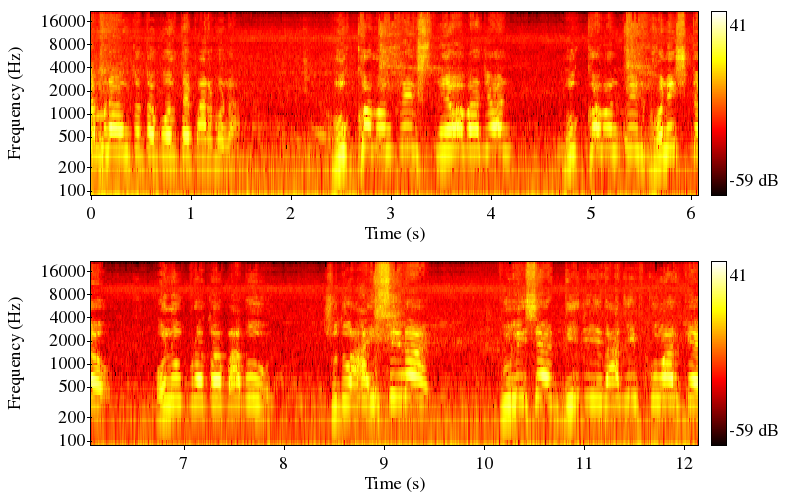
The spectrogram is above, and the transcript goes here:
আমরা অন্তত বলতে পারব না। মুখ্যমন্ত্রীর স্নেহভাজন, মুখ্যমন্ত্রীর ঘনিষ্ঠ অনুব্রত বাবু শুধু আইসি নয়, পুলিশের ডিজি রাজীব কুমারকে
